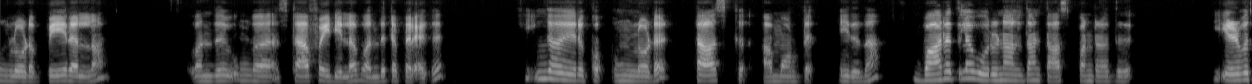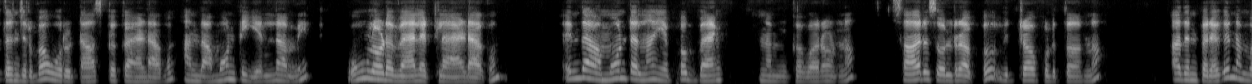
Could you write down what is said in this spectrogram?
உங்களோட பேரெல்லாம் வந்து உங்க ஸ்டாஃப் ஐடியெல்லாம் வந்துட்ட பிறகு இங்க இருக்கும் உங்களோட டாஸ்க் அமௌண்ட் இதுதான். வாரத்துல ஒரு நாள் தான் டாஸ்க் பண்றது. எழுபத்தஞ்சு ரூபாய் ஒரு டாஸ்க்குக்கு ஆட் ஆகும். அந்த அமௌண்ட் எல்லாமே உங்களோட வேலெட்ல ஆட் ஆகும். இந்த அமௌண்ட் எல்லாம் எப்போ பேங்க் நமக்கு வரும்னா சாரு சொல்கிறப்போ வித்ட்ரா கொடுத்தோம்னா அதன் பிறகு நம்ம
